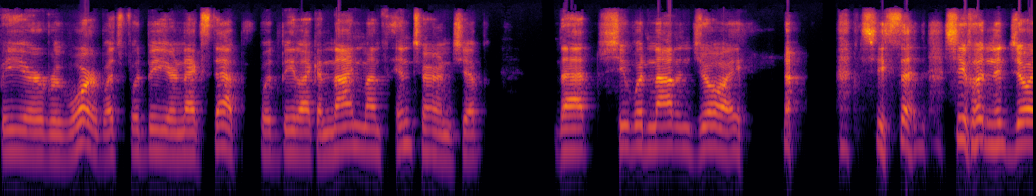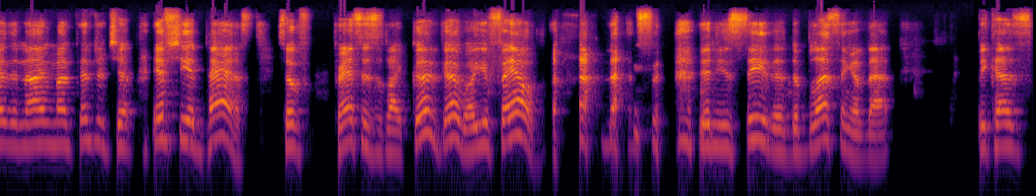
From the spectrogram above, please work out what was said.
be your reward? What would be your next step? Would be like a nine month internship that she would not enjoy. she said she wouldn't enjoy the nine month internship if she had passed. So Frances is like, good, good. Well, you failed. That's, then you see the, the blessing of that. Because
